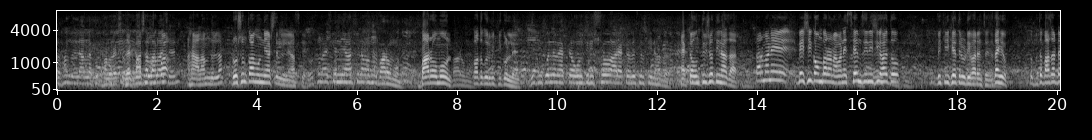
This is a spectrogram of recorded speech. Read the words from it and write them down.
আলহামদুলিল্লাহ আল্লাহ খুব ভালো। দেখ মাশাল্লাহ হ্যাঁ আলহামদুলিল্লাহ। রসুন কেমন নিয়ে আসছেন আজকে? রসুন আজকে নিয়ে আসছিলাম আপনার মন। মন। কত করে বিক্রি করলেন? বিক্রি করলাম একটা উনত্রিশশো আর একটা বেচলাম তিন হাজার। একটা উনত্রিশশো তিন হাজার। তার মানে বেশি কম বাড়ো না মানে সেম জিনিসই হয়তো বিক্রি ক্ষেত্রে ডিফারেন্স হয়েছে। যাই হোক তো বাজারটা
